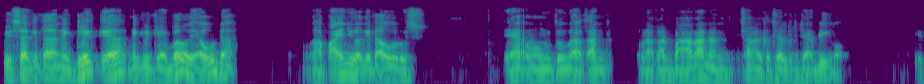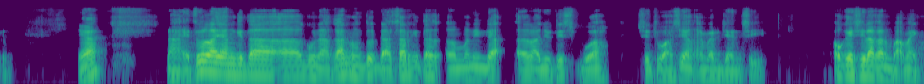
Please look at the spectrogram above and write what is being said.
bisa kita neglect ya neglectable ya udah. Ngapain juga kita urus? Ya omong itu nggak akan nggak akan parah dan sangat kecil terjadi kok. Gitu. Ya. Nah itulah yang kita uh, gunakan untuk dasar kita uh, menindak uh, lanjuti sebuah situasi yang emergensi. Oke silakan Pak Mike.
